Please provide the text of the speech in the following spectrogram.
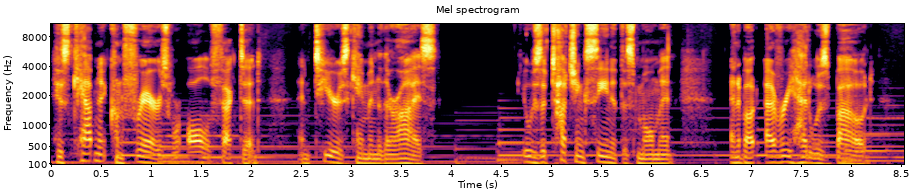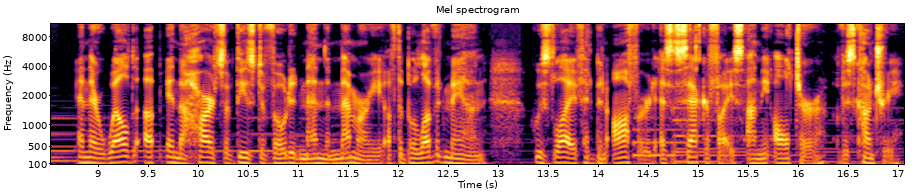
His cabinet confreres were all affected, and tears came into their eyes. It was a touching scene at this moment, and about every head was bowed, and there welled up in the hearts of these devoted men the memory of the beloved man whose life had been offered as a sacrifice on the altar of his country.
